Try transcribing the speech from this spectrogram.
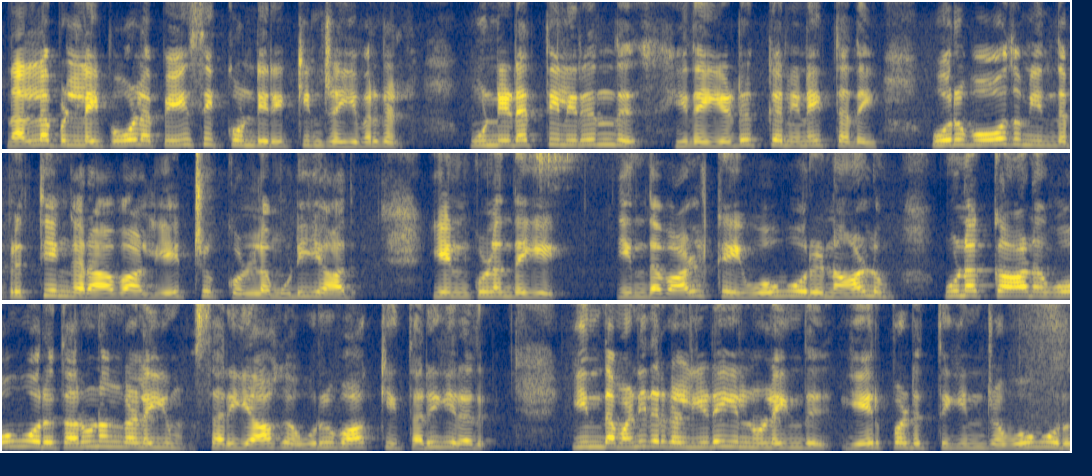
நல்ல பிள்ளை போல பேசிக்கொண்டிருக்கின்ற இவர்கள் உன்னிடத்திலிருந்து இதை எடுக்க நினைத்ததை ஒருபோதும் இந்த பிரத்யங்கராவால் ஏற்றுக்கொள்ள முடியாது. என் குழந்தையே இந்த வாழ்க்கை ஒவ்வொரு நாளும் உனக்கான ஒவ்வொரு தருணங்களையும் சரியாக உருவாக்கி தருகிறது. இந்த மனிதர்கள் இடையில் நுழைந்து ஏற்படுத்துகின்ற ஒவ்வொரு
